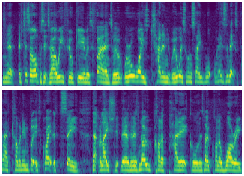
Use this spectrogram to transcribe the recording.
Yeah, it's just so opposite to how we feel, Guillem, as fans. We're, we're always challenged. We always want to say, what, where's the next player coming in? But it's great to see that relationship there, and there is no kind of panic or there's no kind of worry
